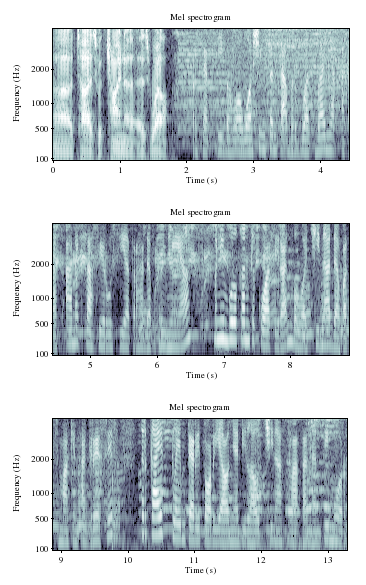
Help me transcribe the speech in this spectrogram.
uh, ties with China as well. Persepsi bahwa Washington tak berbuat banyak atas aneksasi Rusia terhadap Crimea menimbulkan kekhawatiran bahwa China dapat semakin agresif terkait klaim teritorialnya di Laut Cina Selatan dan Timur.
